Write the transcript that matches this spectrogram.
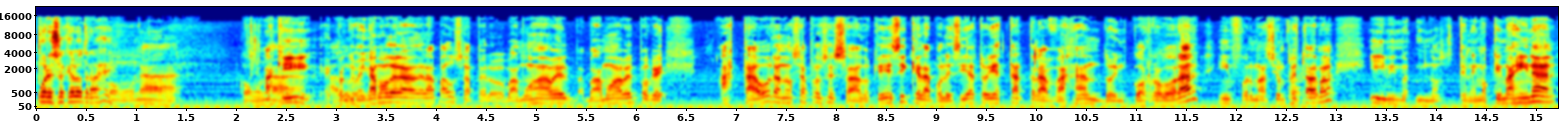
por eso es que lo traje. Con una. Con una Aquí, eh, cuando vengamos de la, de la pausa, pero vamos a ver, vamos a ver porque hasta ahora no se ha procesado. Quiere decir que la policía todavía está trabajando en corroborar información prestada y nos tenemos que imaginar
